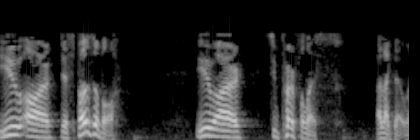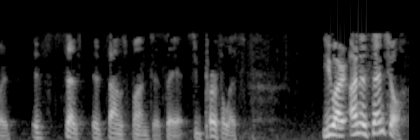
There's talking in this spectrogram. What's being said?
You are disposable. You are superfluous. I like that word. It says it sounds fun to say it. Superfluous. You are unessential.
